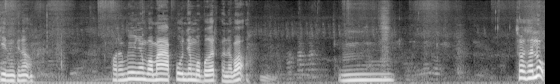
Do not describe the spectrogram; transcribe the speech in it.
กินพี่น้องพอทั้งบิวยังบ่มาปูนยังบ่เบิดเพิ่นน่ะบ่อืมช่วยใส่ลูก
